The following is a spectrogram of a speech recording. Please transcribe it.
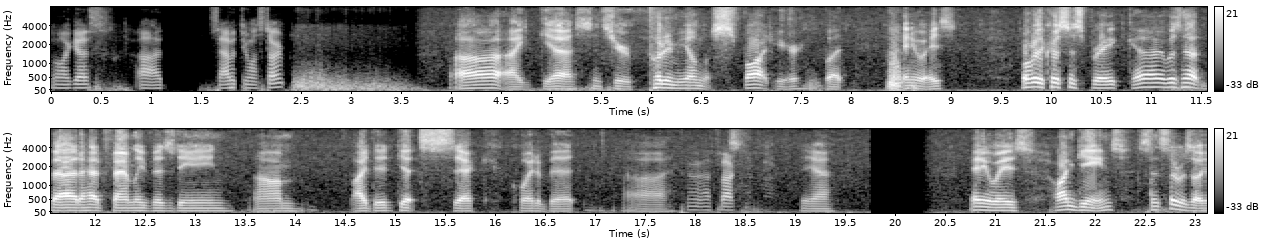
So I guess, uh, Sabbath, do you want to start? Uh, I guess, since you're putting me on the spot here. But, anyways, over the Christmas break, uh, it was not bad. I had family visiting. Um, I did get sick quite a bit. Uh, Uh, that sucks. yeah. Anyways, on games, since there was a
